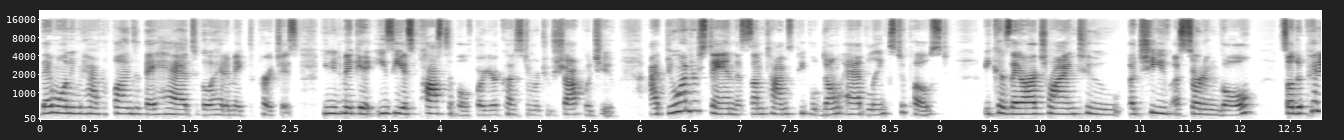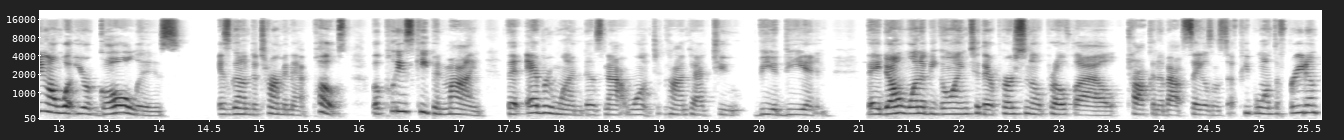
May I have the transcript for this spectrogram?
they won't even have the funds that they had to go ahead and make the purchase. You need to make it easy as possible for your customer to shop with you. I do understand that sometimes people don't add links to post because they are trying to achieve a certain goal. So depending on what your goal is, is going to determine that post. But please keep in mind that everyone does not want to contact you via DM. They don't want to be going to their personal profile talking about sales and stuff. People want the freedom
